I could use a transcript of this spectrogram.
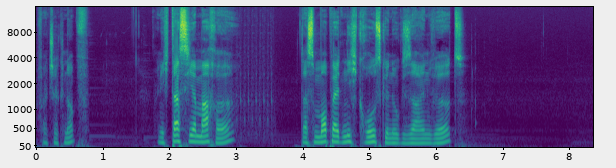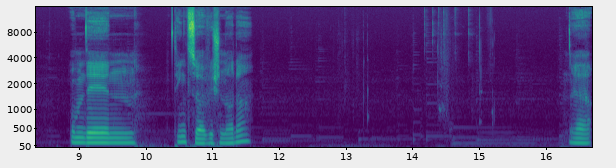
falscher Knopf, wenn ich das hier mache, das Moped nicht groß genug sein wird, um den Ding zu erwischen, oder? Ja.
